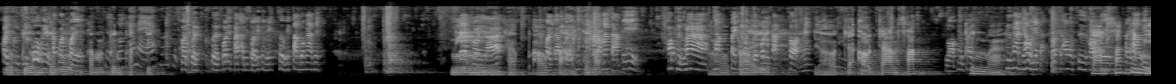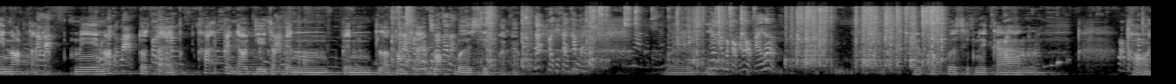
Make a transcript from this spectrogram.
เดี๋ยวเกลียมันจะรูดครับมันเป็นพลาสติก นี่ครับ เอาฝากันละเอาไป เดี๋ยวจะเอาจานซักขึ้นมา จานซักก็มีน็อตอะครับมีน็อตตัวแต่ถ้าเป็น LG จะเป็นเป็นเราต้องใช้บล็อกเบอร์สิบอะครับเบอร์สิบใช้บล็อกเบอร์สิบในการถอด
